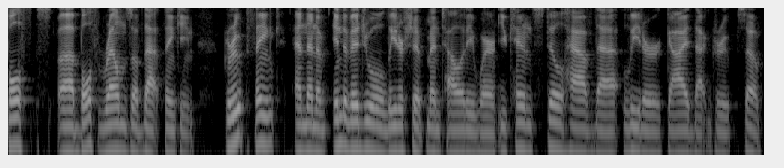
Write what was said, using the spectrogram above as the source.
both uh, both realms of that thinking group think and then an individual leadership mentality where you can still have that leader guide that group so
